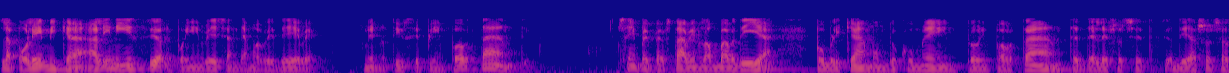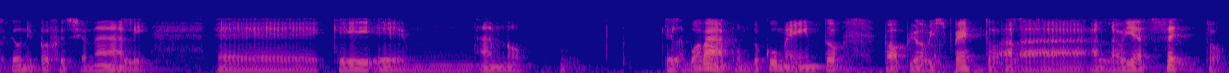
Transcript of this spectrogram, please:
La polemica all'inizio e poi invece andiamo a vedere le notizie più importanti. Sempre per stare in Lombardia, pubblichiamo un documento importante delle di associazioni professionali eh, che eh, hanno elaborato un documento proprio rispetto alla, al riassetto,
